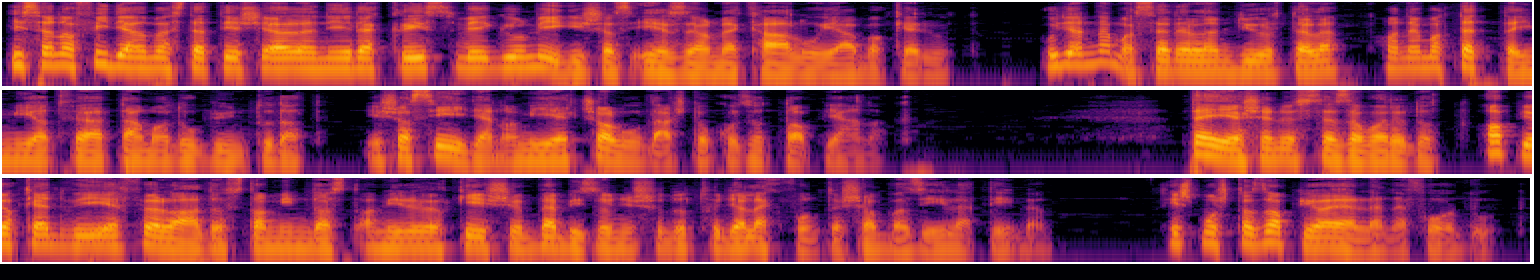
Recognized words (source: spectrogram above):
Hiszen a figyelmeztetés ellenére Krisz végül mégis az érzelmek hálójába került. Ugyan nem a szerelem gyűrte le, hanem a tettei miatt feltámadó bűntudat, és a szégyen, amiért csalódást okozott apjának. Teljesen összezavarodott. Apja kedvéért feláldozta mindazt, amiről később bebizonyosodott, hogy a legfontosabb az életében. És most az apja ellene fordult.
